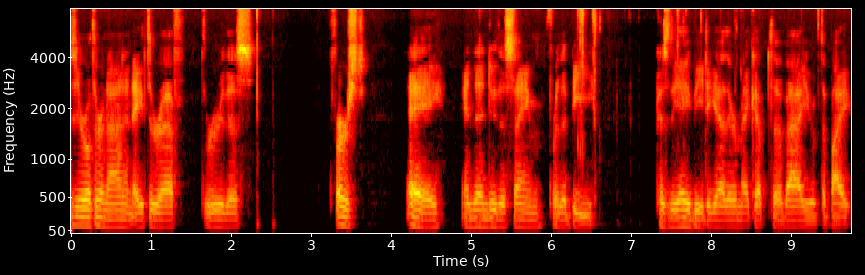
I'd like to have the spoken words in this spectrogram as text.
0 through 9 and A through F through this first A, and then do the same for the B, because the A, B together make up the value of the byte.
